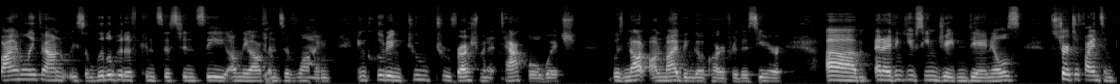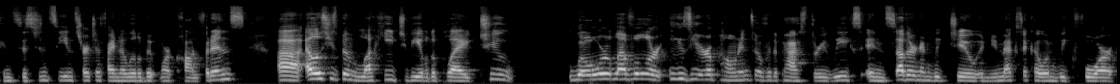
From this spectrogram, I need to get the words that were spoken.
finally found at least a little bit of consistency on the offensive line, including two true freshmen at tackle, which was not on my bingo card for this year. Um, and I think you've seen Jayden Daniels start to find some consistency and start to find a little bit more confidence. Uh, LSU's been lucky to be able to play two lower level or easier opponents over the past three weeks in Southern in week two, in New Mexico in week four.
